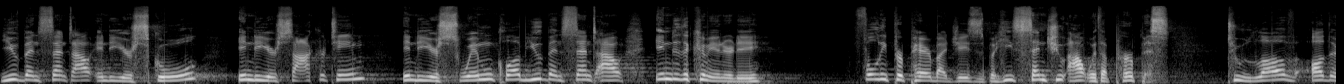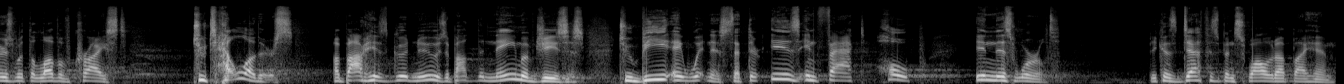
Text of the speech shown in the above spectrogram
You've been sent out into your school, into your soccer team, into your swim club. You've been sent out into the community fully prepared by Jesus, but He sent you out with a purpose to love others with the love of Christ, to tell others about his good news, about the name of Jesus, to be a witness that there is, in fact, hope in this world because death has been swallowed up by him.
